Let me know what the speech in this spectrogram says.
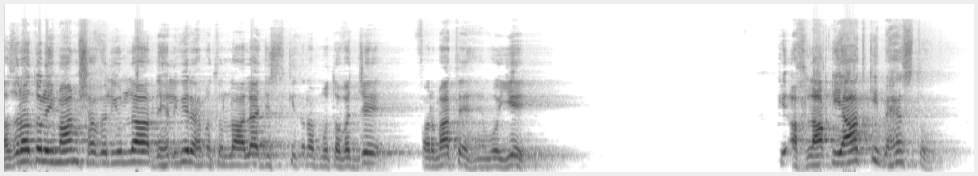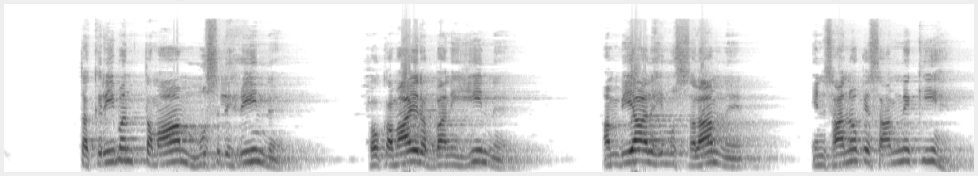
حضرت الامام شاہ ولی اللہ دہلوی رحمۃ اللہ علیہ جس کی طرف متوجہ فرماتے ہیں وہ یہ کہ اخلاقیات کی بحث تو تقریباً تمام مسلحین نے حکمائے ربانیین نے امبیا علیہم السلام نے انسانوں کے سامنے کی ہیں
